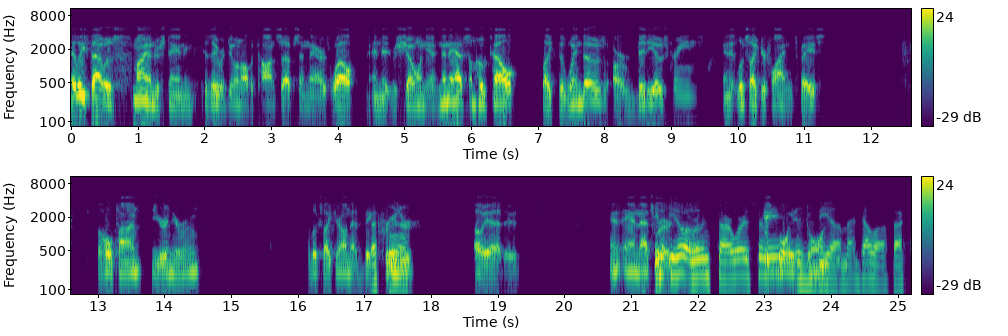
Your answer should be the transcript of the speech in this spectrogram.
At least that was my understanding because they were doing all the concepts in there as well, and it was showing you. And then they have some hotel, like the windows are video screens, and it looks like you're flying in space the whole time you're in your room. It looks like you're on that big That's cruiser. Oh yeah, dude. And and that's You know, where you know what uh, ruined Star Wars for me is is gone. the uh, Mandela effect.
